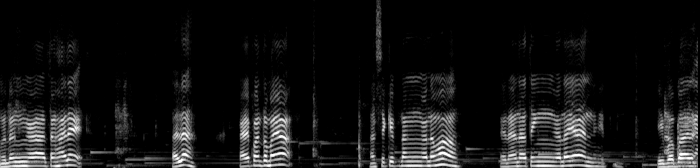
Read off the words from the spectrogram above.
Walang ah, tanghali. Hala. Kaya pang tumaya. Ang sikip ng ano mo. Kailangan nating ano yan. Ibaba,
